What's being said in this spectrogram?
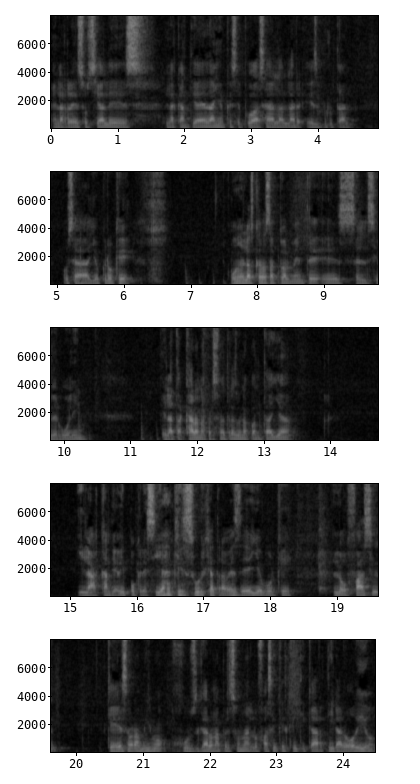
en las redes sociales la cantidad de daño que se puede hacer al hablar es brutal. O sea, yo creo que una de las causas actualmente es el ciberbullying, el atacar a una persona detrás de una pantalla y la cantidad de hipocresía que surge a través de ello, porque lo fácil que es ahora mismo juzgar a una persona, lo fácil que es criticar, tirar odio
